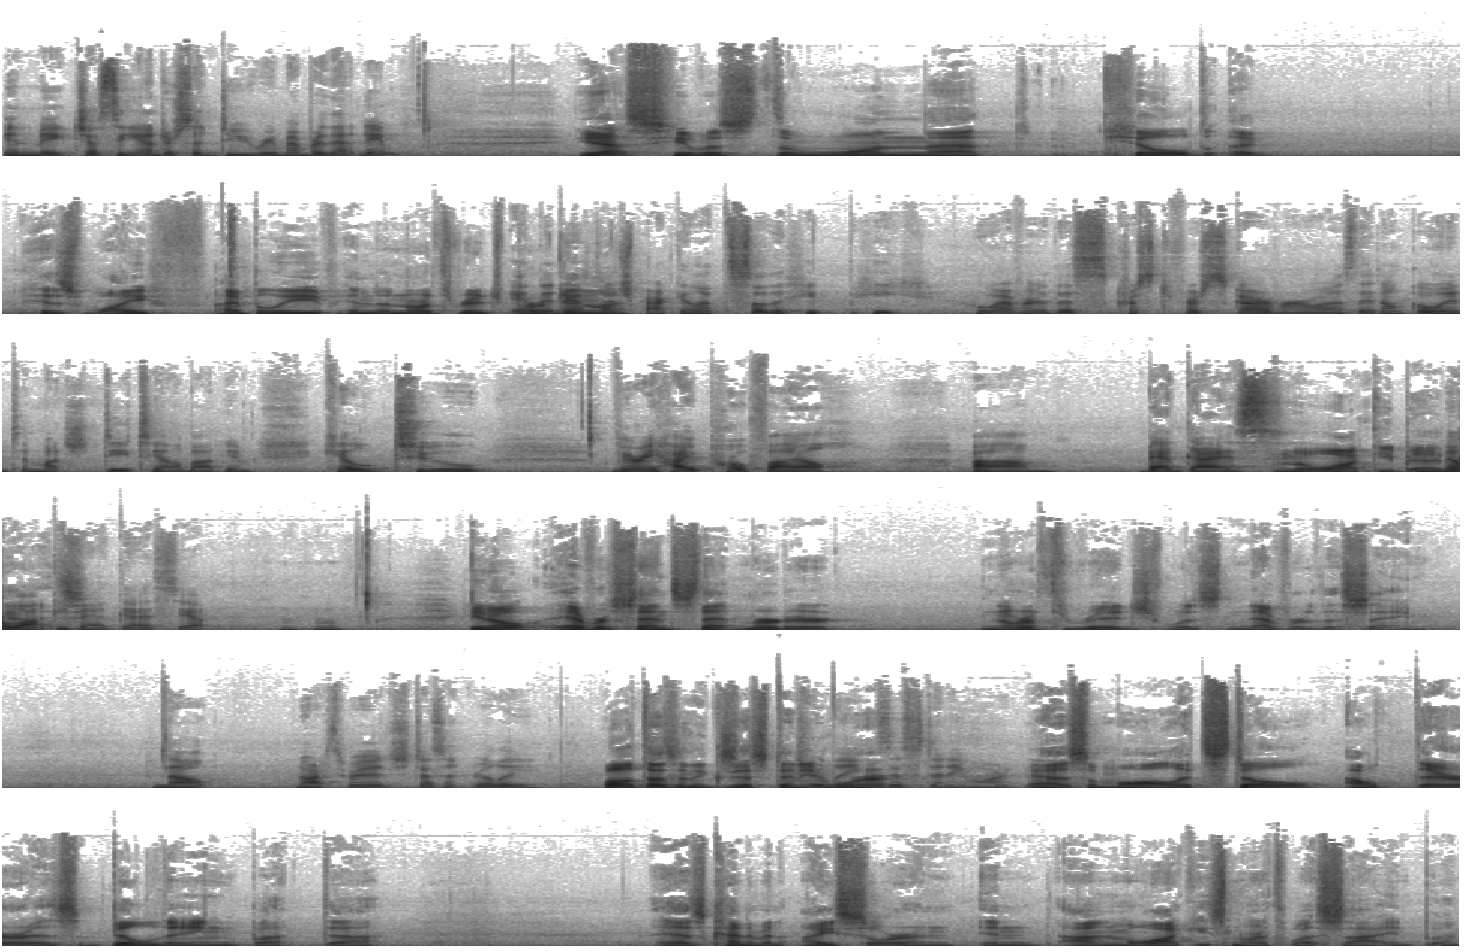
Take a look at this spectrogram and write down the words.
inmate Jesse Anderson. Do you remember that name? Yes, he was the one that killed a, his wife, I believe, in the Northridge parking lot. In the lot. Northridge parking lot, so that he he whoever this Christopher Scarver was, they don't go into much detail about him, killed two very high profile um, bad guys. Milwaukee bad guys. Milwaukee guys. bad guys, yep. You know, ever since that murder, Northridge was never the same. No, Northridge doesn't really Well, it doesn't exist anymore exist anymore. as a mall. It's still out there as a building, but uh, as kind of an eyesore in, in on Milwaukee's northwest side. But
